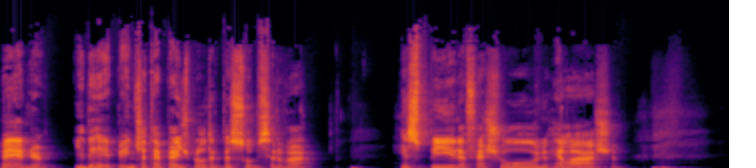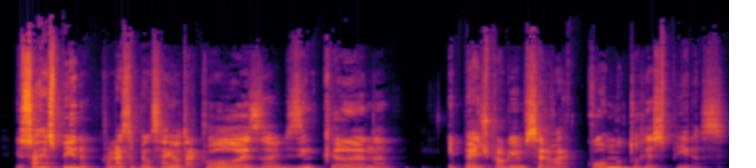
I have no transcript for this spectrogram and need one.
Pega e de repente até pede para outra pessoa observar. Respira, fecha o olho, relaxa. E só respira. Começa a pensar em outra coisa, desencana e pede para alguém observar como tu respiras.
